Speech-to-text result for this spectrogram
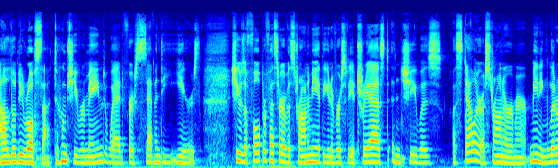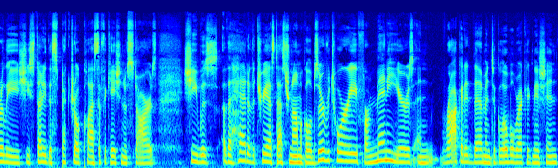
Aldo di Rosa, to whom she remained wed for 70 years. She was a full professor of astronomy at the University of Trieste, and she was a stellar astronomer, meaning literally she studied the spectral classification of stars. She was the head of the Trieste Astronomical Observatory for many years and rocketed them into global recognition.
